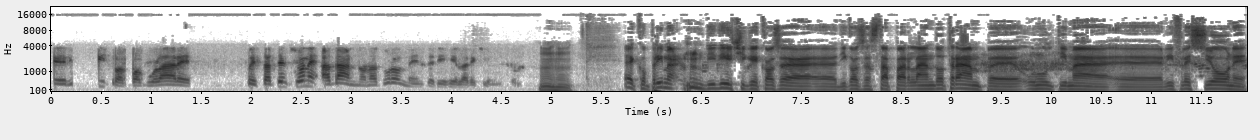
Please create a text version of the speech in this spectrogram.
è riuscito a coagulare questa attenzione a danno naturalmente di Hillary Clinton. Mm-hmm. Ecco, prima di dirci cosa, eh, di cosa sta parlando Trump, eh, un'ultima eh, riflessione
